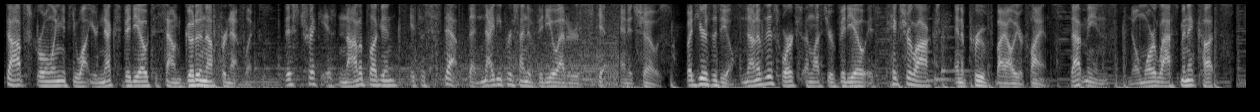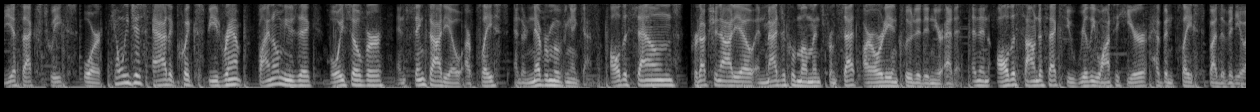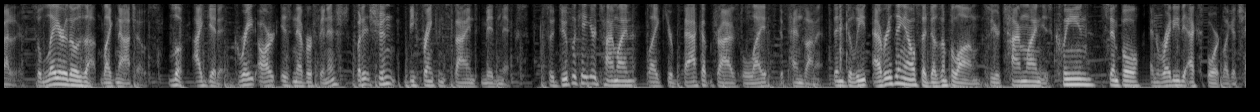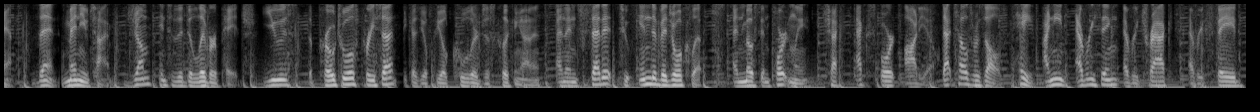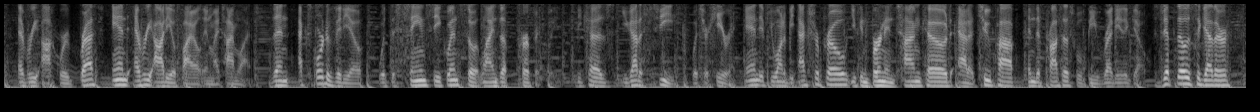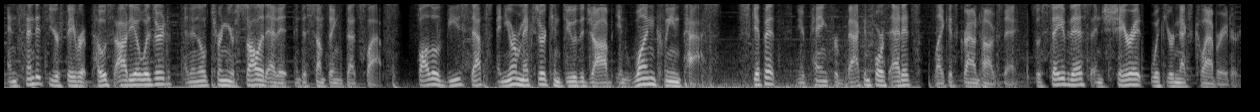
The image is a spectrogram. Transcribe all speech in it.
Stop scrolling if you want your next video to sound good enough for Netflix. This trick is not a plugin, it's a step that 90% of video editors skip, and it shows. But here's the deal none of this works unless your video is picture locked and approved by all your clients. That means no more last minute cuts, VFX tweaks, or can we just add a quick speed ramp? Final music, voiceover, and synced audio are placed and they're never moving again. All the sounds, production audio, and magical moments from set are already included in your edit. And then all the sound effects you really want to hear have been placed by the video editor. So layer those up like nachos. Look, I get it. Great art is never finished, but it shouldn't be Frankenstein mid mix. So duplicate your timeline like your backup drive's life depends on it. Then delete everything else that doesn't belong so your timeline is clean, simple, and ready to export like a champ. Then, menu time. Jump into the deliver page. Use the Pro Tools preset because you'll feel cooler just clicking on it. And then set it to individual clips. And most importantly, check export audio. That tells Resolve, hey, I need everything, every track, every fade, every awkward breath, and every audio file in my timeline. Then export a video with the same sequence so it lines up perfectly because you got to see what you're hearing. And if you want to be extra pro, you can burn in timecode, add a two pop, and the process will be ready to go. Zip those together and send it to your favorite post audio wizard, and then they'll turn your solid edit into something that slaps. Follow these steps, and your mixer can do the job in one clean pass. Skip it, and you're paying for back and forth edits like it's Groundhog's Day. So save this and share it with your next collaborator.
